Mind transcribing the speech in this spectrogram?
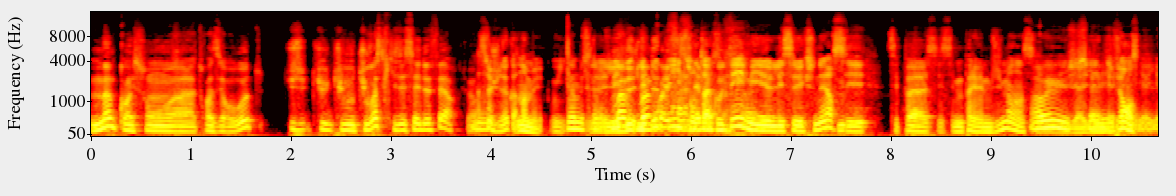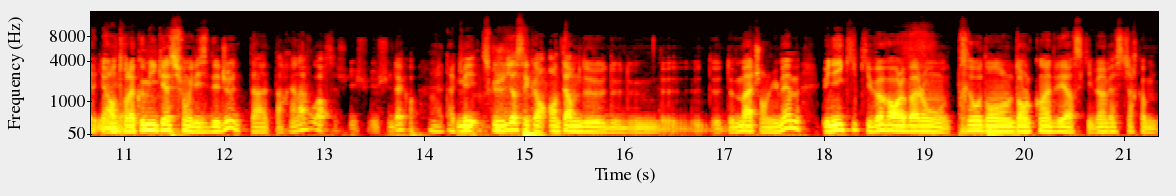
même quand ils sont à la 3-0 haute, tu, tu, tu, vois ce qu'ils essayent de faire. Ah, ça, je suis d'accord. Non, mais oui. les, deux, pays sont à côté, mais les sélectionneurs, c'est c'est pas c'est même pas les mêmes humains. Ah oui, il, y a, une différence. entre la communication et les idées de jeu, t'as rien à voir. je, je, suis d'accord. mais ce que je veux dire, c'est qu'en termes de, de, de, de, match en lui-même, une équipe qui veut avoir le ballon très haut dans, dans le camp adverse, qui veut investir comme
